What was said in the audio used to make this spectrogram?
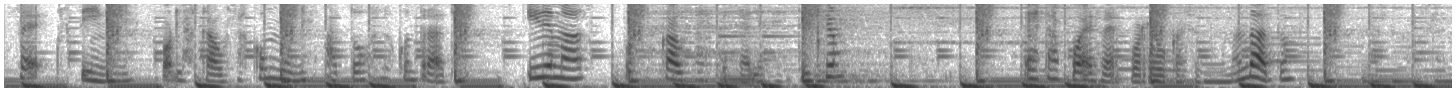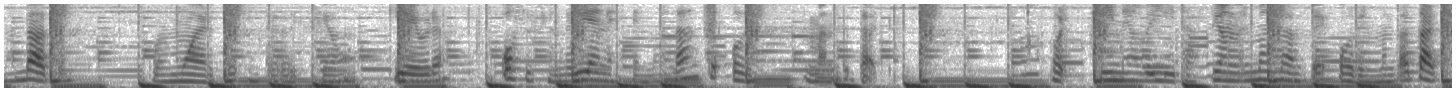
se extingue por las causas comunes a todos los contratos y demás por sus causas especiales de extinción. Estas pueden ser por revocación del mandato, mandato, por muerte, interdicción, quiebra o cesión de bienes del mandante o del mandatario, inhabilitación del mandante o del mandatario,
